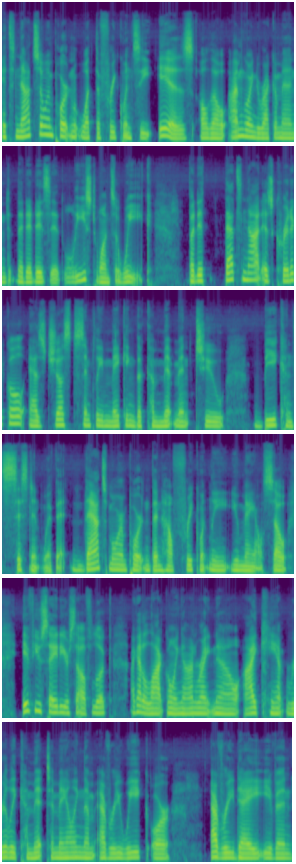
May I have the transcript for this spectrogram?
It's not so important what the frequency is, although I'm going to recommend that it is at least once a week. But it that's not as critical as just simply making the commitment to be consistent with it. That's more important than how frequently you mail. So if you say to yourself, look, I got a lot going on right now, I can't really commit to mailing them every week or every day, even.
